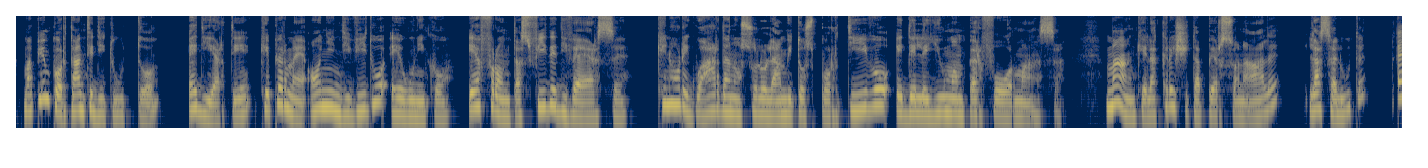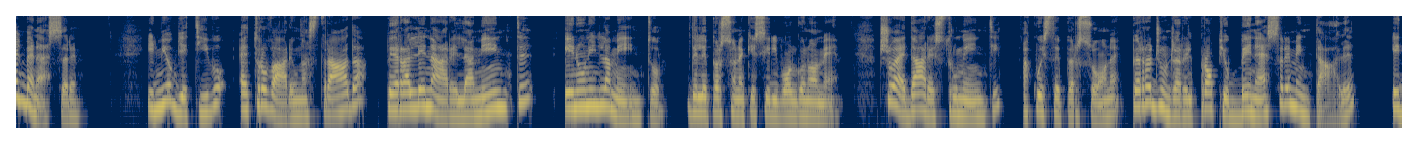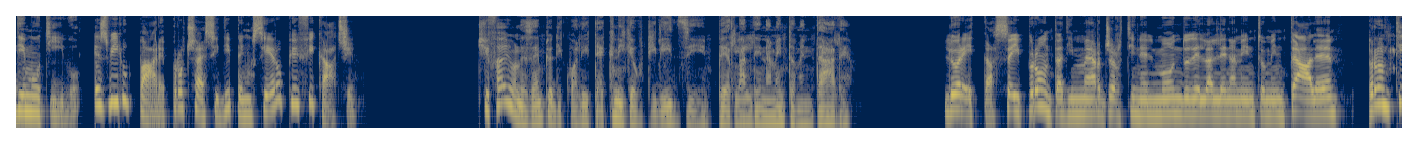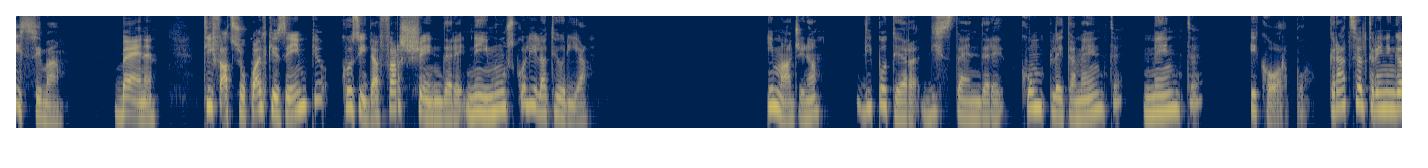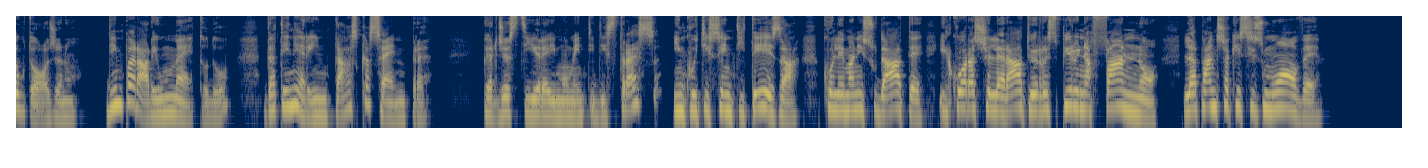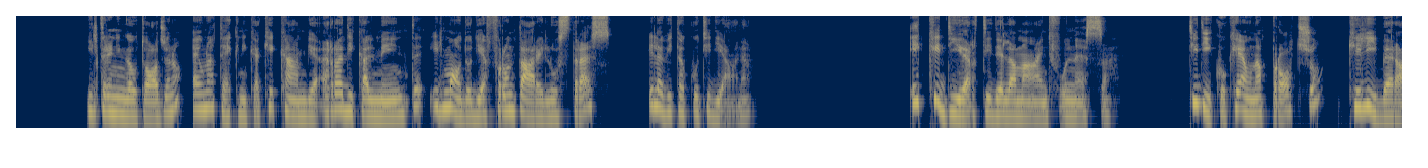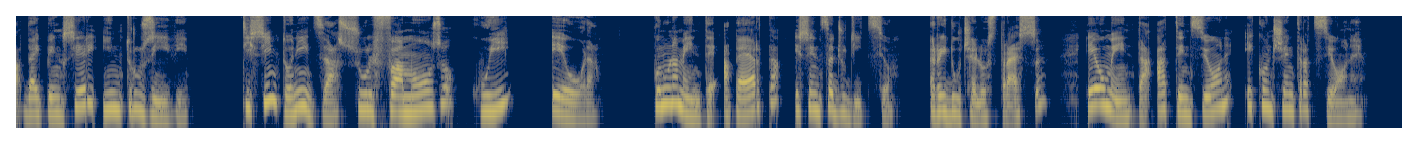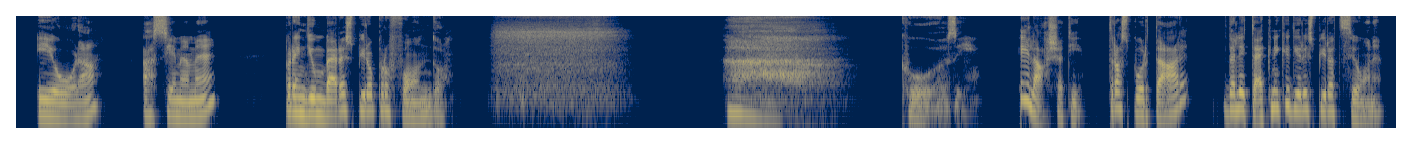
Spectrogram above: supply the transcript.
Ma più importante di tutto è dirti che per me ogni individuo è unico e affronta sfide diverse, che non riguardano solo l'ambito sportivo e delle human performance, ma anche la crescita personale, la salute e il benessere. Il mio obiettivo è trovare una strada per allenare la mente e non il lamento delle persone che si rivolgono a me, cioè dare strumenti a queste persone per raggiungere il proprio benessere mentale ed emotivo e sviluppare processi di pensiero più efficaci. Ci fai un esempio di quali tecniche utilizzi per l'allenamento mentale? Loretta, sei pronta ad immergerti nel mondo dell'allenamento mentale? Prontissima. Bene, ti faccio qualche esempio così da far scendere nei muscoli la teoria. Immagina di poter distendere completamente mente e corpo grazie al training autogeno, di imparare un metodo da tenere in tasca sempre per gestire i momenti di stress in cui ti senti tesa, con le mani sudate, il cuore accelerato, il respiro in affanno, la pancia che si smuove, il training autogeno è una tecnica che cambia radicalmente il modo di affrontare lo stress e la vita quotidiana. E che dirti della mindfulness? Ti dico che è un approccio che libera dai pensieri intrusivi, ti sintonizza sul famoso qui e ora, con una mente aperta e senza giudizio, riduce lo stress e aumenta attenzione e concentrazione. E ora, assieme a me, Prendi un bel respiro profondo. Così. E lasciati trasportare dalle tecniche di respirazione.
